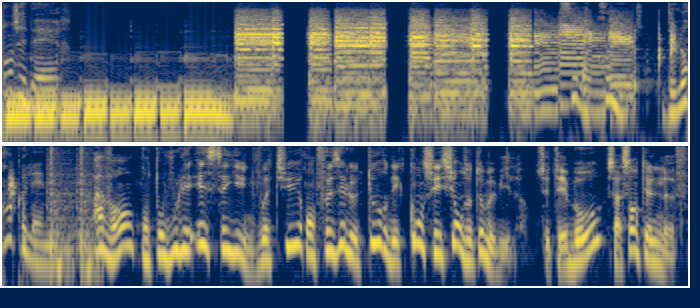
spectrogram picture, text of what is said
changer d'air. C'est la chronique de Laurent Collen. Avant, quand on voulait essayer une voiture, on faisait le tour des concessions automobiles. C'était beau, ça sentait le neuf.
